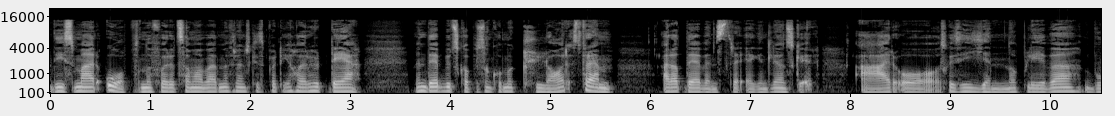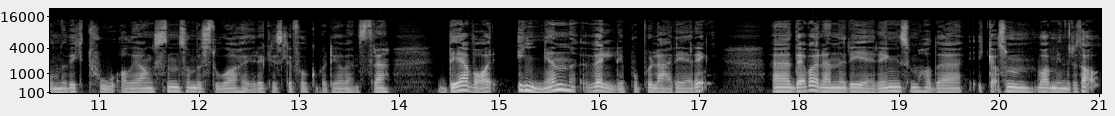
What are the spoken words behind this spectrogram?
De som er åpne for et samarbeid med Fremskrittspartiet, har hørt det. Men det budskapet som kommer klarest frem, er at det Venstre egentlig ønsker, er å skal vi si, gjenopplive Bondevik II-alliansen som besto av Høyre, Kristelig Folkeparti og Venstre. Det var ingen veldig populær regjering. Eh, det var en regjering som, hadde, ikke, som var mindretall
